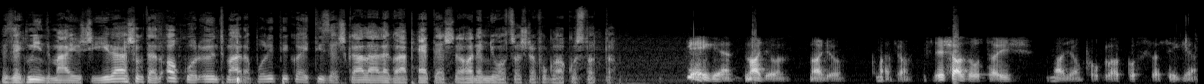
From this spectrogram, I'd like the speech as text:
Ezek mind májusi írások, tehát akkor önt már a politika egy tízes skálán legalább hetesre, hanem nyolcasra foglalkoztatta. Igen, nagyon, nagyon, nagyon. És azóta is nagyon foglalkoztat, igen.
